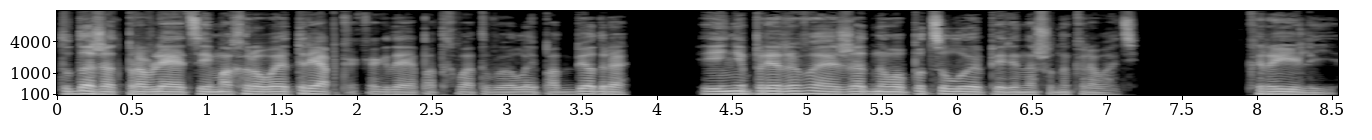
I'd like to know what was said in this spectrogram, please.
Туда же отправляется и махровая тряпка, когда я подхватываю Лэй под бедра и, не прерывая жадного поцелуя, переношу на кровать. Крылья,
